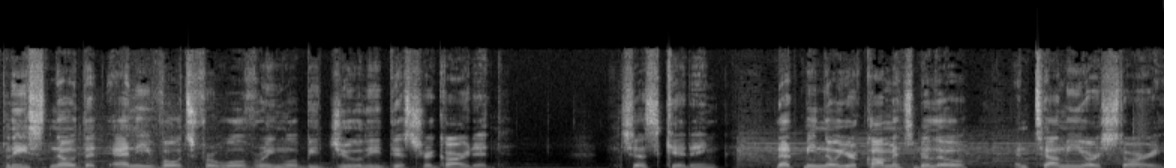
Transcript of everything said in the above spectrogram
Please note that any votes for Wolverine will be duly disregarded. Just kidding. Let me know your comments below and tell me your story.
